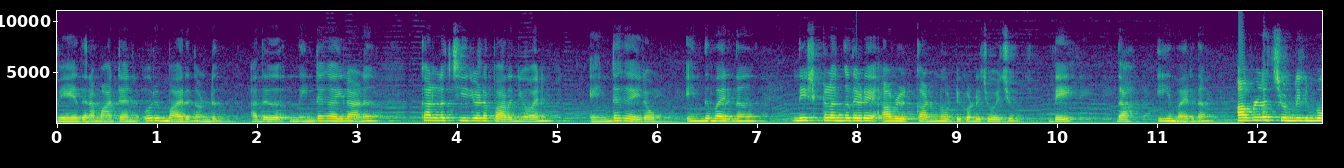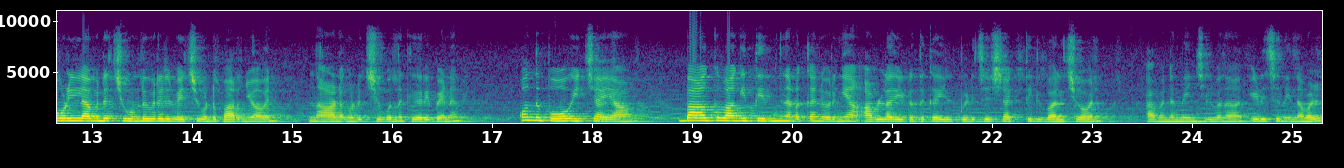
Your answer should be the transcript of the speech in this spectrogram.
വേദന മാറ്റാൻ ഒരു മരുന്നുണ്ട്. അത് നിന്റെ കയ്യിലാണ്. കള്ളച്ചീരിയോടെ പറഞ്ഞു അവൻ എന്റെ കയ്യിലോ? എന്ത് മരുന്ന്? നിഷ്കളങ്കതയോടെ അവൾ കണ്ണൂട്ടിക്കൊണ്ട് ചോദിച്ചു ദേ ദാ ഈ മരുന്ന്. അവളുടെ ചുണ്ടിന് മുകളിൽ അവന്റെ ചൂണ്ടുവിരൽ വെച്ചുകൊണ്ട് പറഞ്ഞു അവൻ നാണം കൊണ്ട് ചുവന്ന് കയറിപ്പേണ് ഒന്ന് പോയിച്ചായ ബാഗ് വാങ്ങി തിരിഞ്ഞു നടക്കാൻ ഒരുങ്ങിയ അവളുടെ ഇടത് കയ്യിൽ പിടിച്ച് ശക്തിയിൽ വലിച്ചു അവൻ. അവന്റെ നെഞ്ചിൽ വന്ന് ഇടിച്ചു നിന്നവൾ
